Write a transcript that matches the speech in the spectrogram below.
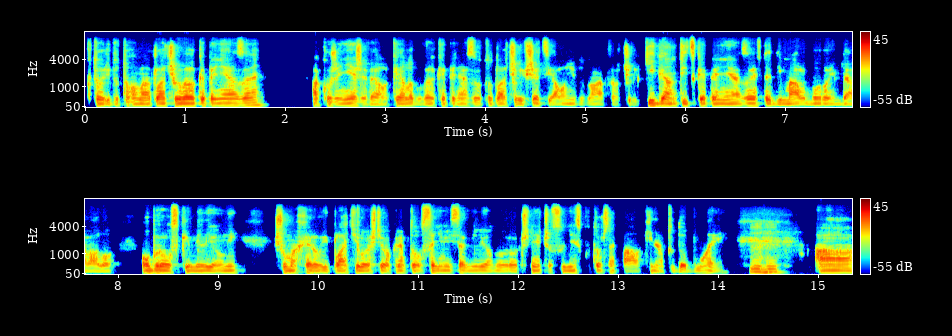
ktorý do toho natlačil veľké peniaze. Akože nie, že veľké, lebo veľké peniaze do toho tlačili všetci, ale oni do toho natlačili gigantické peniaze. Vtedy Marlboro im dávalo obrovské milióny. Schumacherovi platilo ešte okrem toho 70 miliónov ročne, čo sú neskutočné pálky na tú dobu. Hej. Mm-hmm. A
